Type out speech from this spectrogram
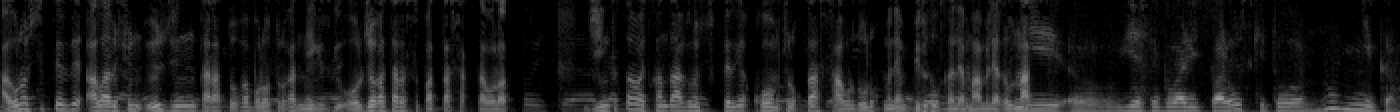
Агностиктерди алар үчүн өз динин таратууга боло турган негизги олжо катары сыпаттасак да болот. Жыйынтыктап айтканда агностиктерге коомчулукта сабырдуулук менен бир кылка эле мамиле кылынат. И э, если говорить по русски то ну никак.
